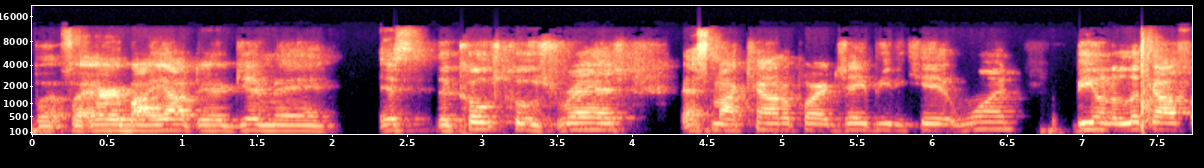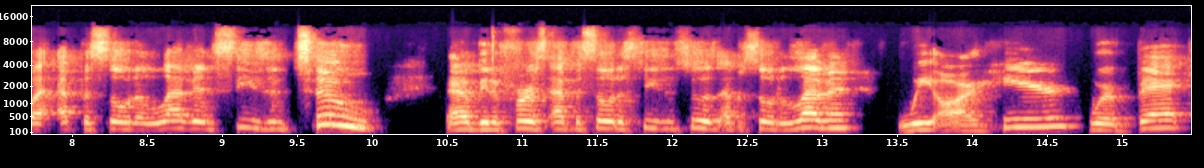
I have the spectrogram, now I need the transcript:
But for everybody out there, again, man, it's the coach, Coach Reg. That's my counterpart, JB the Kid One. Be on the lookout for episode 11, season two. That'll be the first episode of season two, is episode 11. We are here. We're back.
